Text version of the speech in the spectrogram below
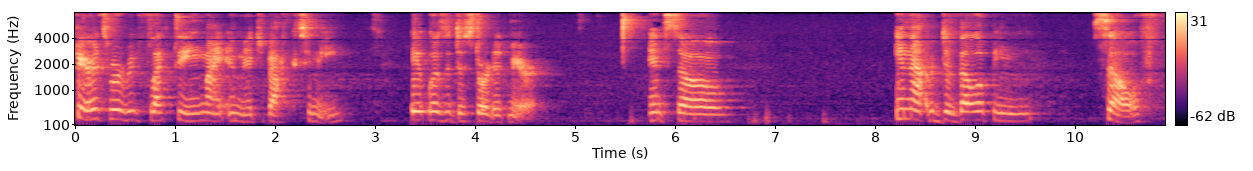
parents were reflecting my image back to me, it was a distorted mirror. And so, in that developing self,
